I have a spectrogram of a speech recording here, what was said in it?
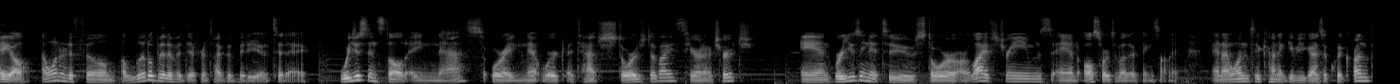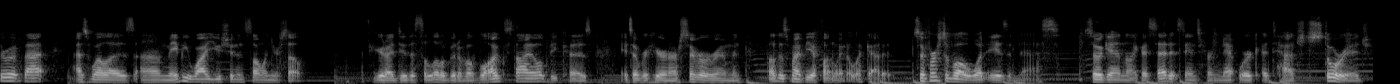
Hey y'all, I wanted to film a little bit of a different type of video today. We just installed a NAS, or a Network Attached Storage Device, here in our church, and we're using it to store our live streams and all sorts of other things on it. And I wanted to kind of give you guys a quick run through of that, as well as um, maybe why you should install one yourself. I figured I'd do this a little bit of a vlog style because it's over here in our server room and thought this might be a fun way to look at it. So first of all, what is a NAS? So again, like I said, it stands for Network Attached Storage,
